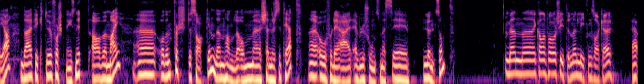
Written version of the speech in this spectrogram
Ja, der fikk du forskningsnytt av meg. eh, Og den første saken den handler om eh, sjenerøsitet, eh, og hvorfor det er evolusjonsmessig lønnsomt. Men kan jeg få skyte inn med en liten sak her? Ja.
